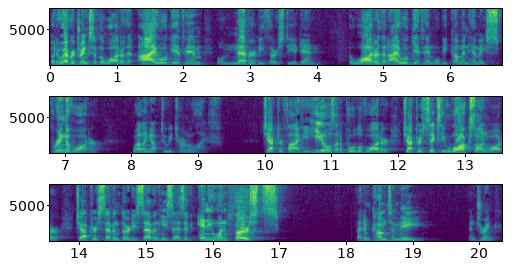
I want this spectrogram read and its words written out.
But whoever drinks of the water that I will give him will never be thirsty again. The water that I will give him will become in him a spring of water welling up to eternal life. Chapter 5, he heals at a pool of water. Chapter 6, he walks on water. Chapter 737, he says, If anyone thirsts, let him come to me and drink.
